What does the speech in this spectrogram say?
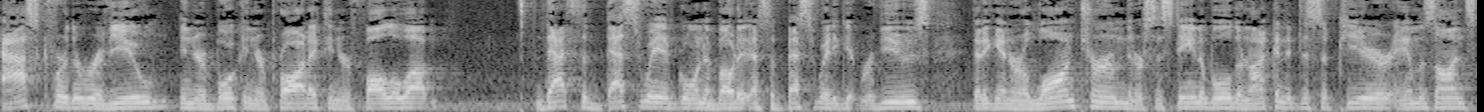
ask for the review in your book and your product and your follow up that's the best way of going about it. That's the best way to get reviews that, again, are long term, that are sustainable. They're not going to disappear. Amazon's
